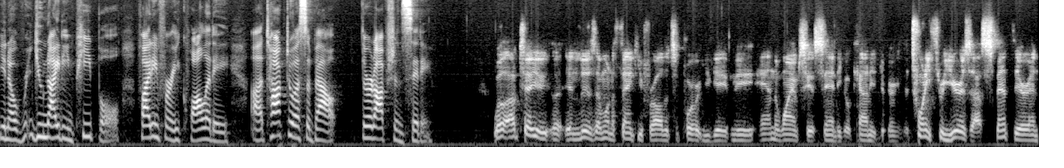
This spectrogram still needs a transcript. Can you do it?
you know, uniting people, fighting for equality. Uh, talk to us about Third Option City. Well, I'll tell you, uh, and Liz, I want to thank you for all the support you gave me and the YMCA of San Diego County during the 23 years I spent there. And,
